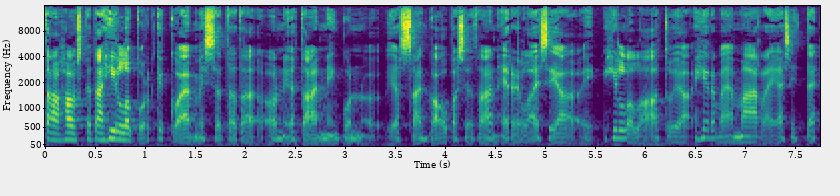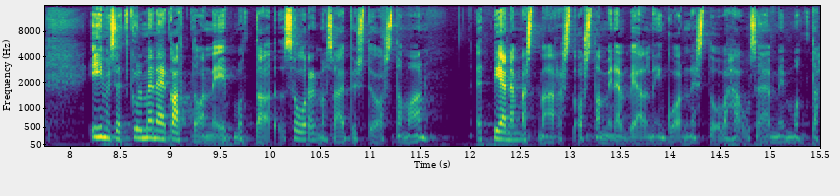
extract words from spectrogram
tämä on hauska tämä hillopurkkikoe, missä tota on jotain niin kuin jossain kaupassa jotain erilaisia hillolaatuja hirveän määrä, ja sitten ihmiset kyllä menee kattoon niitä, mutta suurin osa ei pysty ostamaan. Et pienemmästä määrästä ostaminen vielä niin kuin onnistuu vähän useammin, mutta,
